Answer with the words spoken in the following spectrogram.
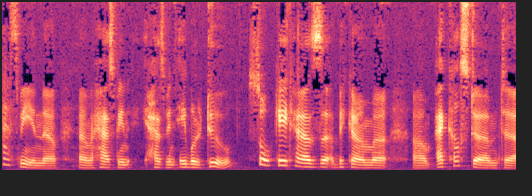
has been uh, uh, has been has been able to. So Kate has become uh, um, accustomed uh,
